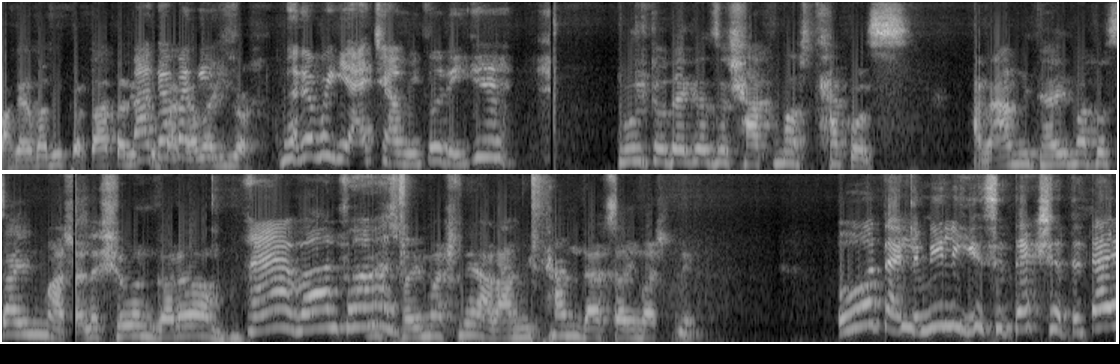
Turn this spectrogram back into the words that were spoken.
বাগাবাগি কর তাড়াতাড়ি বাগাবাগি কর। ভাগাভাগি আছে আমি করি হ্যাঁ। তুই তো দেখেছে সাত মাস থাকস। আর আমি থাই মাত্র চার মাস। তাহলে শোন গরম। হ্যাঁ বল বল। ছয় মাস নে আর আমি ঠান্ডা ছয় মাস নে। ও তাইলে মিলে গেছে তো একসাথে। তাই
